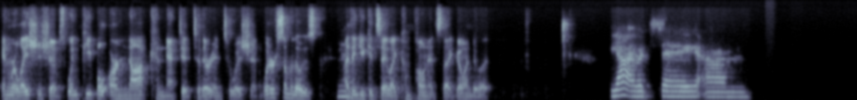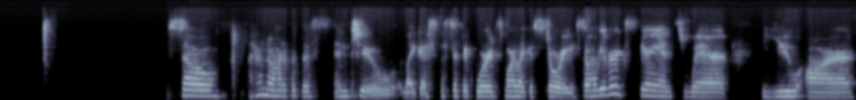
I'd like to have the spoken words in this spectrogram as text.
in relationships when people are not connected to their intuition? What are some of those mm. i think you could say like components that go into it? Yeah, I would say um, so I don't know how to put this into like a specific words, more like a story. So have you ever experienced where you are,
